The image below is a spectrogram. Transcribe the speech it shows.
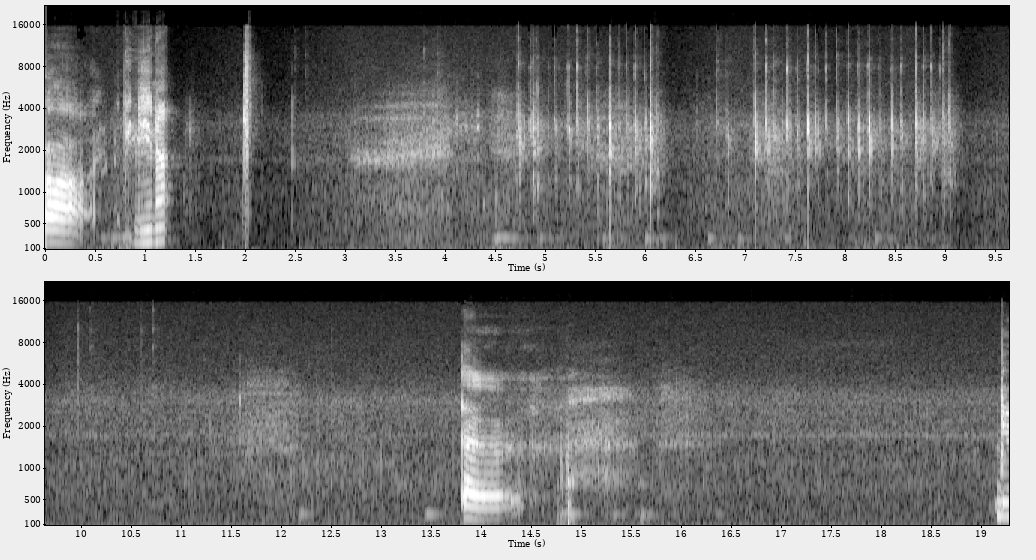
ก็อย่างนี้นะ เออ บิ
